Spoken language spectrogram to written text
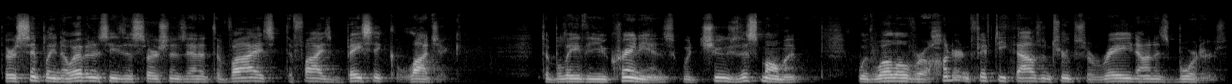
there is simply no evidence these assertions, and it defies basic logic to believe the Ukrainians would choose this moment with well over 150,000 troops arrayed on its borders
